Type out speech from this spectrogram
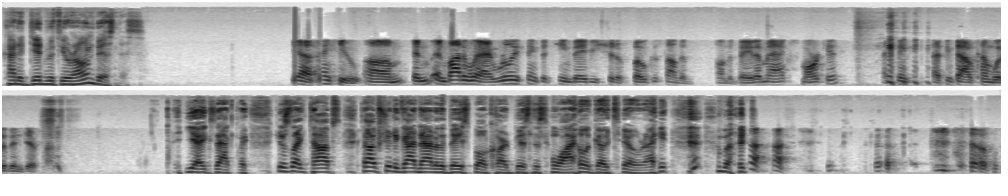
kind of did with your own business Yeah, thank you. Um, and, and by the way, I really think that Team Baby should have focused on the on the Betamax market. I think I think the outcome would have been different. yeah exactly just like Topps Topps should have gotten out of the baseball card business a while ago too right but so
